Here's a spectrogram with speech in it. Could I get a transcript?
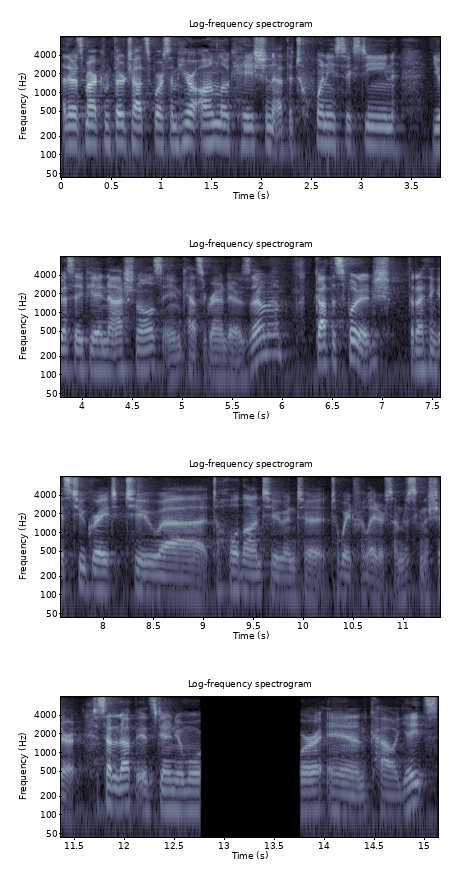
Hi there, it's Mark from Third Shot Sports. I'm here on location at the 2016 USAPA Nationals in Casa Grande, Arizona. Got this footage that I think is too great to, uh, to hold on to and to, to wait for later, so I'm just going to share it. To set it up, it's Daniel Moore and Kyle Yates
